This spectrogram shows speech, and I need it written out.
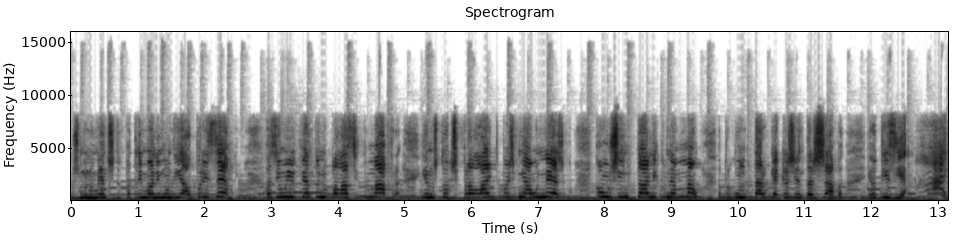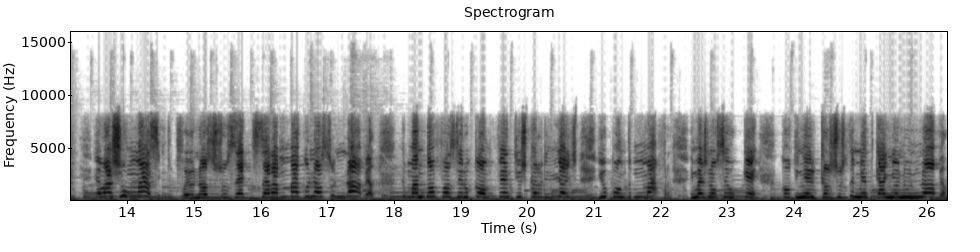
os monumentos de património mundial, por exemplo. Faziam um evento no Palácio de Mafra, íamos todos para lá e depois vinha a Unesco com um gin tónico na mão a perguntar o que é que a gente achava. Eu dizia, ai, eu acho o máximo, porque foi o nosso José que Saramago, o nosso Nobel, que mandou fazer o convento e os carrilhões e o pão de Mafra e mais não sei o quê, com o dinheiro que ele justamente ganhou no Nobel,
